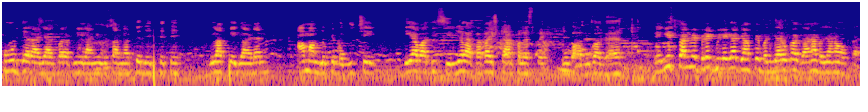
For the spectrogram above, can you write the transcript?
फोर्ट जय राजा अकबर अपनी रानियों के साथ नृत्य देखते थे। गुलाब के गार्डन, आम आमलों के बगीचे, दियाबादी सीरियल आता था स्टार प्लस पे, वो बाबू का घर। रेगिस्तान में ब्रेक मिलेगा जहाँ पे बंजारों का गाना बजाना होता है।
